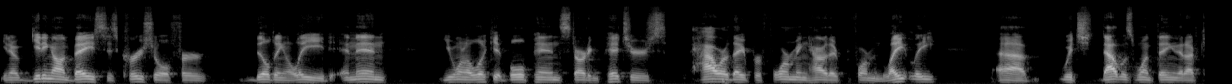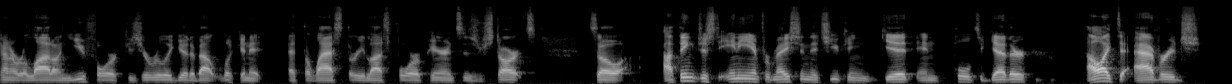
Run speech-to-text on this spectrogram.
you know, getting on base is crucial for building a lead. And then you want to look at bullpens, starting pitchers. How are they performing? How are they performing lately? Uh, which that was one thing that I've kind of relied on you for because you're really good about looking at at the last three, last four appearances or starts. So I think just any information that you can get and pull together. I like to average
